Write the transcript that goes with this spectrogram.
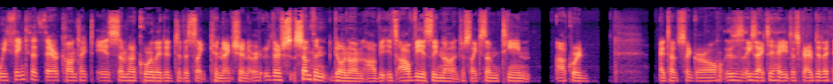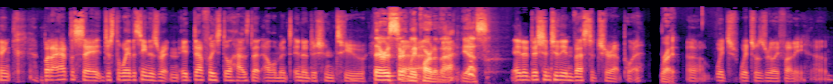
we think that their contact is somehow correlated to this like connection, or there's something going on. Obvi- it's obviously not just like some teen awkward. I touched a girl is exactly how you described it, I think. But I have to say, just the way the scene is written, it definitely still has that element. In addition to, There is certainly Uh, part of that. that- yes. in addition to the investiture at play, Right. um, which which was really funny. Um,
